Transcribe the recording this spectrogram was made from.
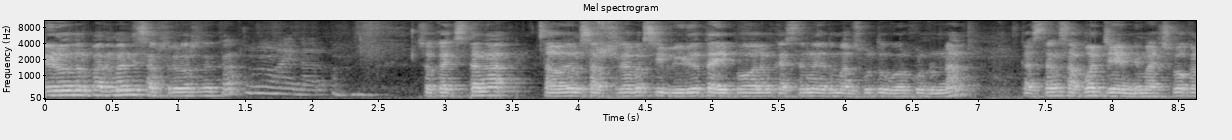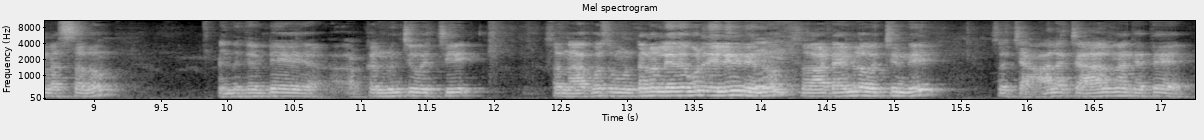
ఏడు వందల పది మంది సబ్స్క్రైబర్స్ యొక్క సో ఖచ్చితంగా థౌసండ్ సబ్స్క్రైబర్స్ ఈ వీడియోతో అయిపోవాలని ఖచ్చితంగా అయితే మనస్ఫూర్తిగా కోరుకుంటున్నా. ఖచ్చితంగా సపోర్ట్ చేయండి మర్చిపోకండి అస్సలు. ఎందుకంటే అక్కడ నుంచి వచ్చి సో నా కోసం ఉంటానో లేదో కూడా తెలియదు నేను. సో ఆ టైంలో వచ్చింది. సో చాలా చాలా నాకైతే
